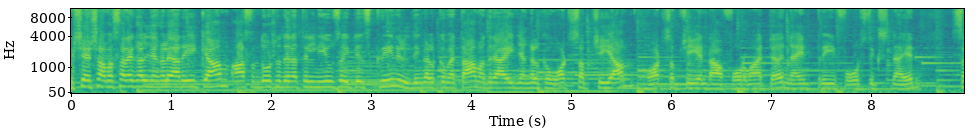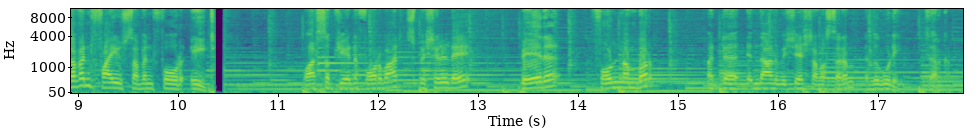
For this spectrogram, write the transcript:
വിശേഷ അവസരങ്ങൾ ഞങ്ങളെ അറിയിക്കാം. ആ സന്തോഷ ദിനത്തിൽ ന്യൂസ് എയ്റ്റീൻ സ്ക്രീനിൽ നിങ്ങൾക്കും എത്താം. അതിനായി ഞങ്ങൾക്ക് വാട്സപ്പ് ചെയ്യാം. വാട്സപ്പ് ചെയ്യേണ്ട format nine three four six nine seven five seven four eight. WhatsApp ചെയ്യേണ്ട ഫോർമാറ്റ് സ്പെഷ്യൽ ഡേ പേര് ഫോൺ നമ്പർ മറ്റ് എന്താണ് വിശേഷ അവസരം എന്നുകൂടി ചേർക്കാം.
